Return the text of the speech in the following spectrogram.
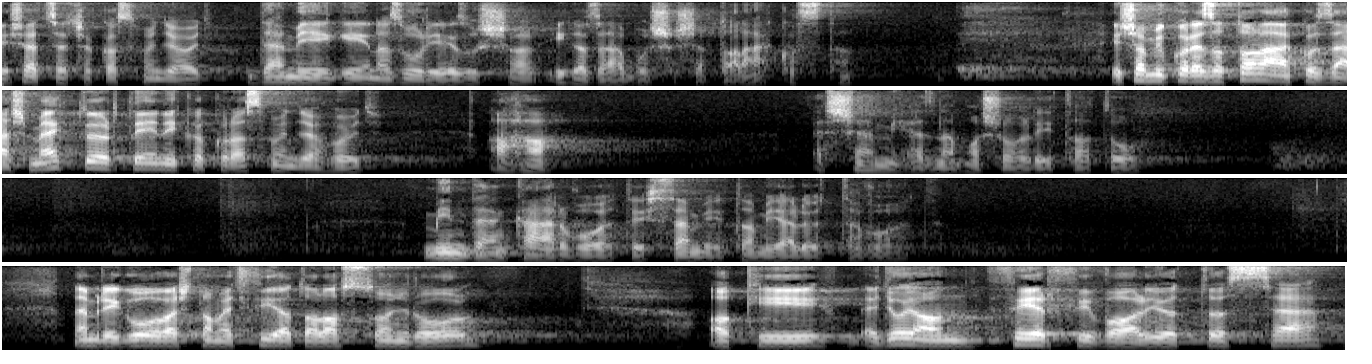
és egyszer csak azt mondja, hogy de még én az Úr Jézussal igazából sose találkoztam. És amikor ez a találkozás megtörténik, akkor azt mondja, hogy aha, ez semmihez nem hasonlítható. Minden kár volt és szemét, ami előtte volt. Nemrég olvastam egy fiatal asszonyról, aki egy olyan férfival jött össze,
